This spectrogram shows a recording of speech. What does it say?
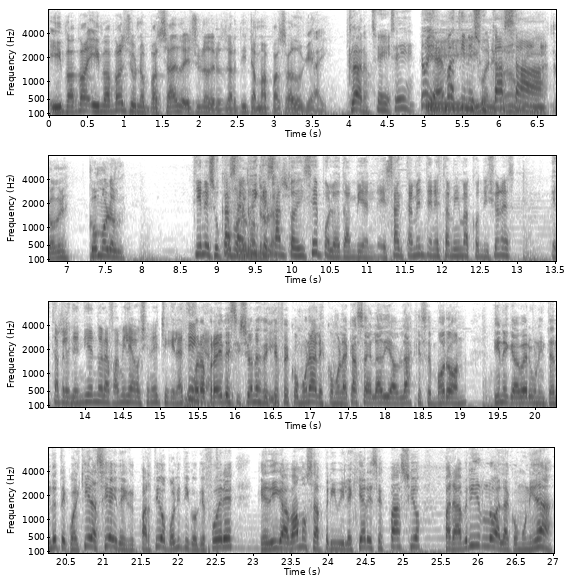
y papá, y papá es uno pasado, es uno de los artistas más pasados que hay. Claro. Sí. sí. y además tiene su casa. ¿Cómo, lo.? Tiene su casa Enrique Santos Discépolo también, exactamente en estas mismas condiciones que está pretendiendo la familia Goyeneche que la tenga. Bueno, pero hay decisiones de jefes comunales, como la casa de Ladia Blasquez en Morón. Tiene que haber un intendente, cualquiera sea y del partido político que fuere, que diga vamos a privilegiar ese espacio para abrirlo a la comunidad.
